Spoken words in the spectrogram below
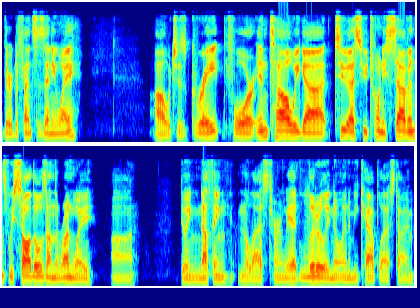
their defenses anyway, uh, which is great. For Intel, we got two Su-27s. We saw those on the runway uh, doing nothing in the last turn. We had literally no enemy cap last time.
